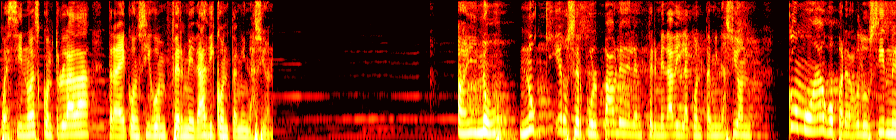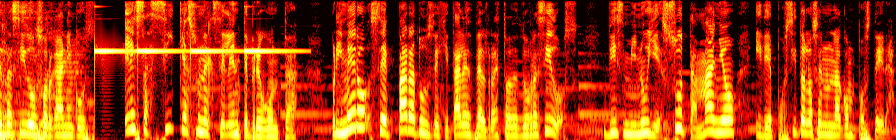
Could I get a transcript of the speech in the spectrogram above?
pues si no es controlada trae consigo enfermedad y contaminación. Ay no, no quiero ser culpable de la enfermedad y la contaminación. ¿Cómo hago para reducir mis residuos orgánicos? Esa sí que es una excelente pregunta. Primero, separa tus vegetales del resto de tus residuos. Disminuye su tamaño y deposítalos en una compostera.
